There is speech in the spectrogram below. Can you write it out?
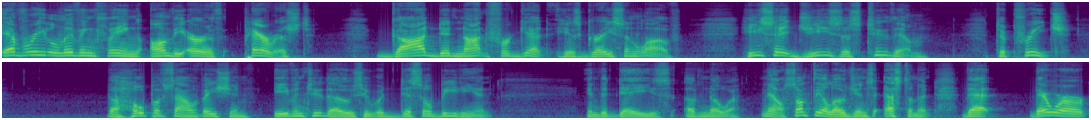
every living thing on the earth perished, God did not forget His grace and love. He sent Jesus to them to preach the hope of salvation even to those who were disobedient in the days of Noah. Now, some theologians estimate that there were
